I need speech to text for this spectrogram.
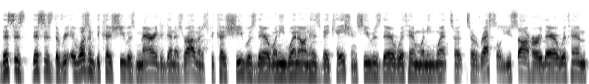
This is this is the re- it wasn't because she was married to Dennis Rodman. It's because she was there when he went on his vacation. She was there with him when he went to to wrestle. You saw her there with him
